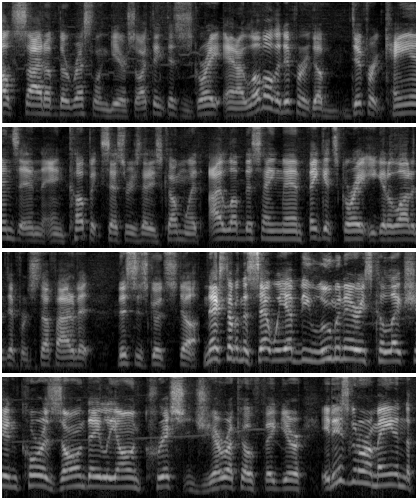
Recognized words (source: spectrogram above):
outside of their wrestling gear. So I think this is great, and I love all the different the different cans and, and cup accessories that he's come with. I love this Hangman. I think it's great. You get a lot of different stuff out of it. This is good stuff. Next up in the set, we have the Luminaries Collection Corazon de Leon Chris Jericho figure. It is going to remain in the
